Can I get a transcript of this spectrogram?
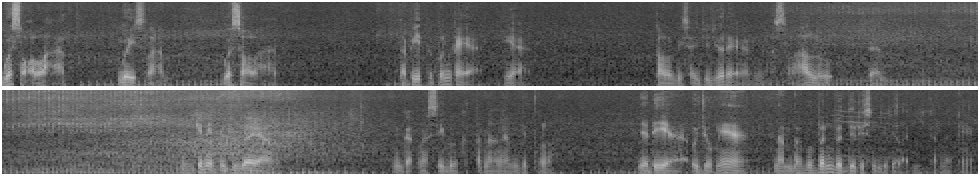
Gue sholat gue Islam. Gue sholat tapi itu pun kayak ya kalau bisa jujur ya nggak selalu. Dan mungkin itu juga yang nggak ngasih gue ketenangan gitu loh. Jadi ya ujungnya nambah beban buat diri sendiri lagi. Karena kayak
